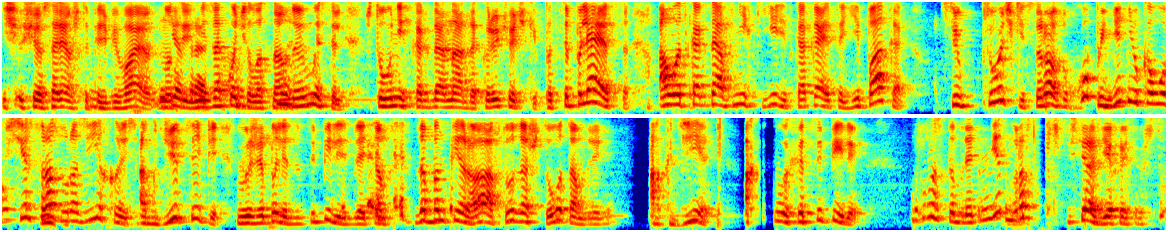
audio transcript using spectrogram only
Еще, еще, сорян, что перебиваю, но Ничего ты не страшного. закончил основную мысль, что у них, когда надо, крючочки подцепляются, а вот когда в них едет какая-то ебака, цепочки сразу хоп, и нет ни у кого, все сразу разъехались. А где цепи? Вы же были зацепились, блядь, там за бампера, а кто за что там, блядь. А где? А как вы их отцепили? Просто, блядь, нет, ну раз все разъехались. Что?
